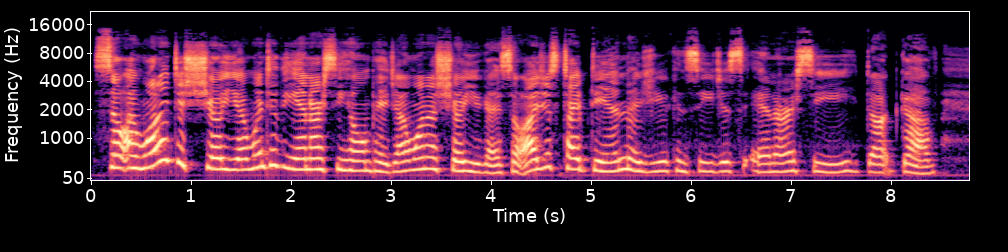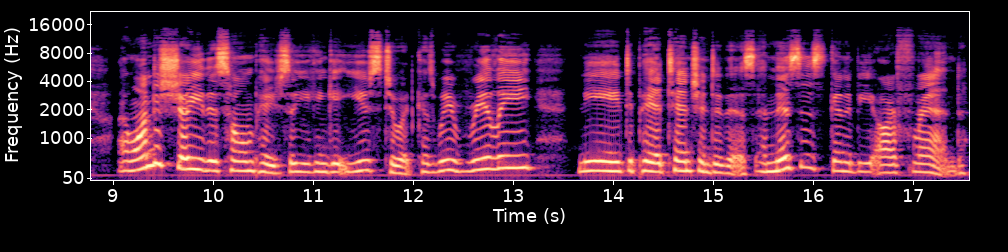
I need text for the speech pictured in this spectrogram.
So I wanted to show you, I went to the NRC homepage. I want to show you guys. So I just typed in, as you can see, just nrc.gov. I wanted to show you this homepage so you can get used to it because we really need to pay attention to this. And this is going to be our friend.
